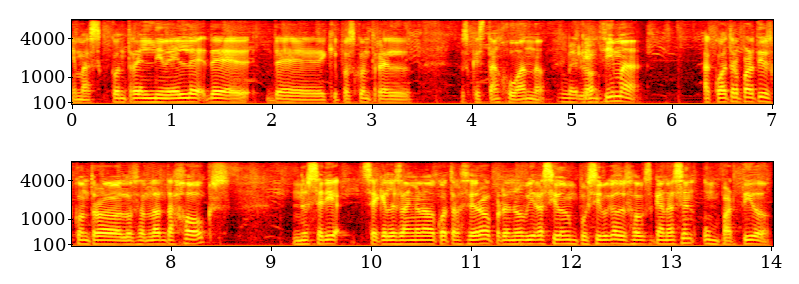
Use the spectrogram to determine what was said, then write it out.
Y más contra el nivel de, de- de equipos contra el- los que están jugando. Que encima, a cuatro partidos contra los Atlanta Hawks, no sería. Sé que les han ganado 4-0, pero no hubiera sido imposible que los Hawks ganasen un partido.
